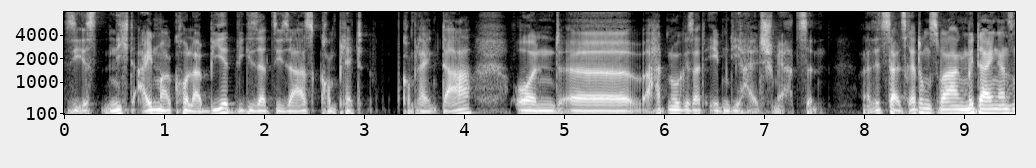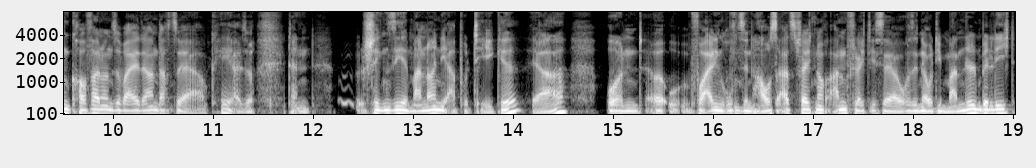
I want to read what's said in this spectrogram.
Sie ist nicht einmal kollabiert. Wie gesagt, sie saß komplett, komplett da und äh, hat nur gesagt, eben die Halsschmerzen. Und dann sitzt er als Rettungswagen mit deinen ganzen Koffern und so weiter und dachte so, ja, okay, also dann schicken Sie Ihren Mann noch in die Apotheke, ja, und äh, vor allen Dingen rufen Sie den Hausarzt vielleicht noch an, vielleicht ist ja, sind ja auch die Mandeln belegt,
